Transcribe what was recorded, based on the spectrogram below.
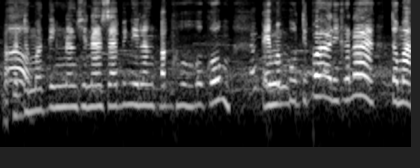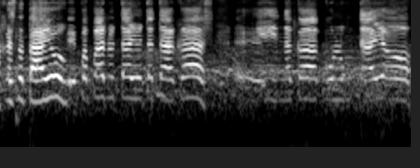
baka Oh. dumating ng sinasabi nilang paghuhukom. Eh mabuti pa, halika na. Tumakas na tayo. Eh, paano tayo tatakas? Eh, nakakulong tayo.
